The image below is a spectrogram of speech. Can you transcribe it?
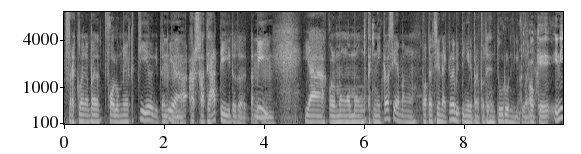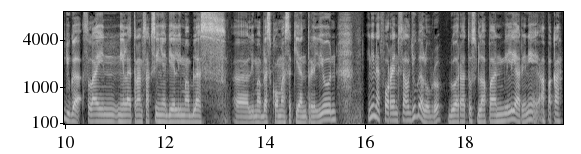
frekuensi apa volumenya kecil gitu. Tapi ya harus hati-hati gitu tuh. Tapi Mm-mm. ya kalau mau ngomong teknikal sih emang potensi naiknya lebih tinggi daripada potensi turun gitu aja. Oke, ini juga selain nilai transaksinya dia 15 eh, 15, koma sekian triliun, ini net foreign sale juga loh, Bro. 208 miliar. Ini apakah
